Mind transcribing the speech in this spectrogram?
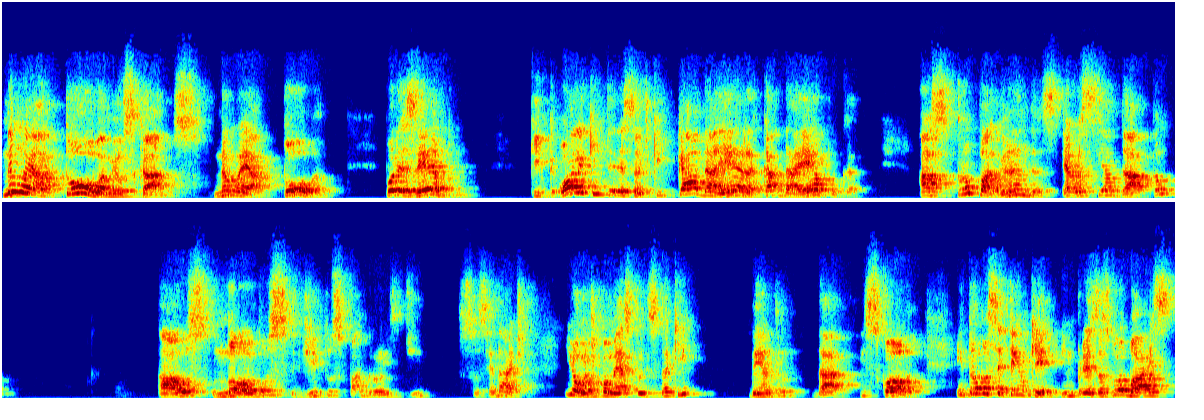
Não é à toa, meus caros, não é à toa, por exemplo, que olha que interessante, que cada era, cada época, as propagandas, elas se adaptam aos novos ditos padrões de sociedade. E onde começa tudo isso daqui? Dentro da escola. Então você tem o quê? Empresas globais,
